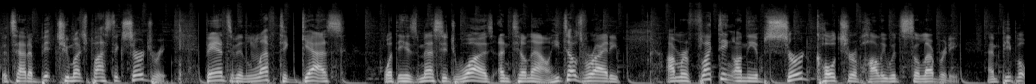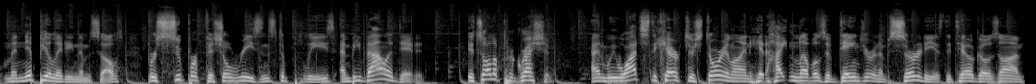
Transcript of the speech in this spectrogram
that's had a bit too much plastic surgery. Fans have been left to guess what his message was until now. He tells Variety, I'm reflecting on the absurd culture of Hollywood celebrity and people manipulating themselves for superficial reasons to please and be validated. It's all a progression. And we watch the character storyline hit heightened levels of danger and absurdity as the tale goes on.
